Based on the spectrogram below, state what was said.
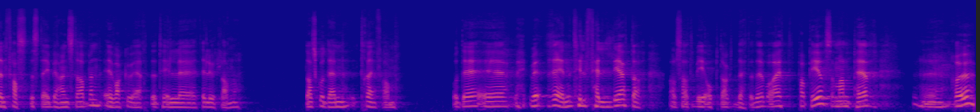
den faste Stay Behind-staben evakuerte til, til, utlandet. Da skulle den tre fram. Og det er rene tilfeldigheter Altså at vi oppdaget dette. Det var et papir som han Per eh, Rød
